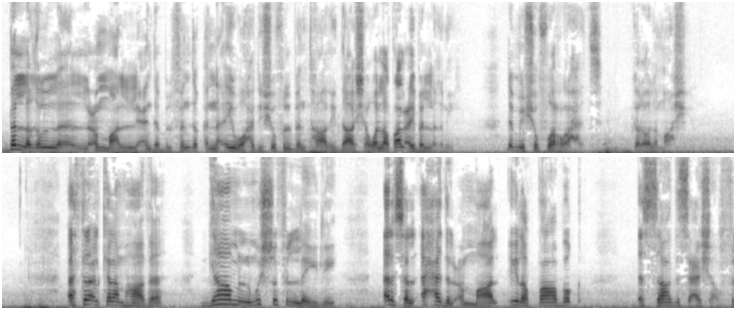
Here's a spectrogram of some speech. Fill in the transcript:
بلغ العمال اللي عنده بالفندق إن أي واحد يشوف البنت هذه داشة ولا طالعة يبلغني. لما يشوف وين راحت. قالوا له ماشي. أثناء الكلام هذا قام المشرف الليلي أرسل أحد العمال إلى الطابق السادس عشر في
